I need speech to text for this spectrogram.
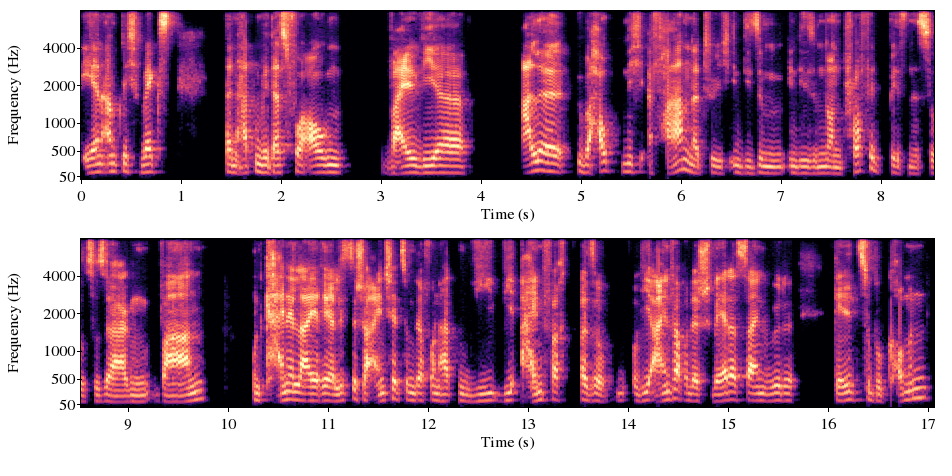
ehrenamtlich wächst, dann hatten wir das vor Augen, weil wir alle überhaupt nicht erfahren natürlich in diesem, in diesem Non-Profit-Business sozusagen waren und keinerlei realistische Einschätzung davon hatten, wie, wie einfach, also wie einfach oder schwer das sein würde, Geld zu bekommen.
